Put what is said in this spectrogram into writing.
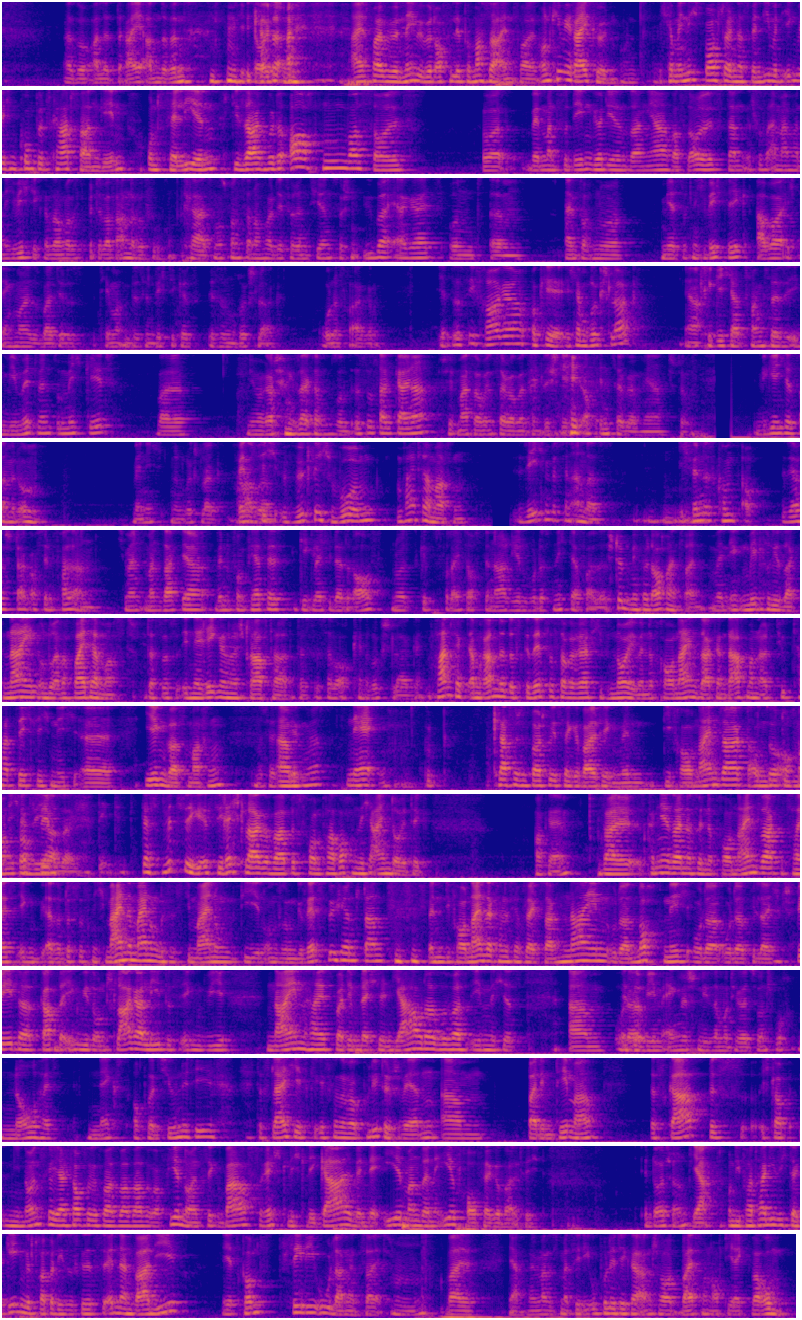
Also alle drei anderen, die, Deutschen. Einfallen würden. Nee, mir wird auch Philippe Massa einfallen. Und Kimi Räikkönen. Und Ich kann mir nicht vorstellen, dass wenn die mit irgendwelchen Kumpels Kart fahren gehen und verlieren, die sagen würde, ach, hm, was soll's. Aber wenn man zu denen gehört, die dann sagen, ja, was soll's, dann ist es einem einfach nicht wichtig. Dann soll man sich bitte was anderes suchen. klar, jetzt muss man es ja nochmal differenzieren zwischen Über-Ehrgeiz und ähm, einfach nur, mir ist das nicht wichtig, aber ich denke mal, sobald dir das Thema ein bisschen wichtig ist, ist es ein Rückschlag. Ohne Frage. Jetzt ist die Frage, okay, ich habe einen Rückschlag, Ja. kriege ich ja zwangsweise irgendwie mit, wenn es um mich geht, weil, wie wir gerade schon gesagt haben, sonst ist es halt keiner. Steht meist auf Instagram, wenn es um dich steht. Steht auf Instagram, ja, stimmt. Wie gehe ich jetzt damit um, wenn ich einen Rückschlag Wenn es habe? dich wirklich wurmt, weitermachen. Sehe ich ein bisschen anders. Ich finde, es kommt auch sehr stark auf den Fall an. Ich meine, man sagt ja, wenn du vom Pferd fällst, geh gleich wieder drauf. Nur jetzt gibt es vielleicht auch Szenarien, wo das nicht der Fall ist. Stimmt, mir fällt auch eins ein. Wenn irgendein Mädel zu dir sagt Nein und du einfach weitermachst, das ist in der Regel eine Straftat. Das ist aber auch kein Rückschlag. Fun Fact am Rande, das Gesetz ist sogar relativ neu. Wenn eine Frau Nein sagt, dann darf man als Typ tatsächlich nicht äh, irgendwas machen. Was heißt Ähm, irgendwas? Nee, gut. Klassisches Beispiel ist Vergewaltigen. Wenn die Frau Nein sagt und du du, auch machst trotzdem. Ja Das Witzige ist, die Rechtslage war bis vor ein paar Wochen nicht eindeutig. Okay. Weil es kann ja sein, dass wenn eine Frau Nein sagt, das heißt irgendwie, also das ist nicht meine Meinung, das ist die Meinung, die in unseren Gesetzbüchern stand. wenn die Frau Nein sagt, kann es ja vielleicht sagen Nein oder noch nicht oder, oder vielleicht später. Es gab da irgendwie so ein Schlagerlied, das irgendwie Nein heißt bei dem Lächeln Ja oder sowas ähnliches. Ähm, Oder also wie im Englischen dieser Motivationsspruch, No heißt Next Opportunity. das gleiche, jetzt, jetzt können wir aber politisch werden, ähm, bei dem Thema. Es gab bis, ich glaube, in die 90er Jahre, ich glaube sogar, es war, es war sogar 94, war es rechtlich legal, wenn der Ehemann seine Ehefrau vergewaltigt. In Deutschland? Ja, und die Partei, die sich dagegen gesträubt hat, dieses Gesetz zu ändern, war die, jetzt kommt's, CDU lange Zeit. Mhm. Weil, ja, wenn man sich mal CDU-Politiker anschaut, weiß man auch direkt warum.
